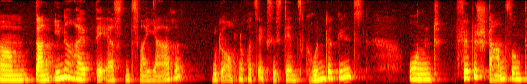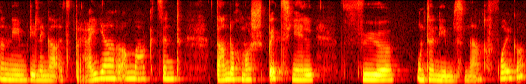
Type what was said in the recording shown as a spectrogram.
Ähm, dann innerhalb der ersten zwei Jahre, wo du auch noch als Existenzgründer giltst und für Bestandsunternehmen, die länger als drei Jahre am Markt sind, dann nochmal speziell für Unternehmensnachfolger.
